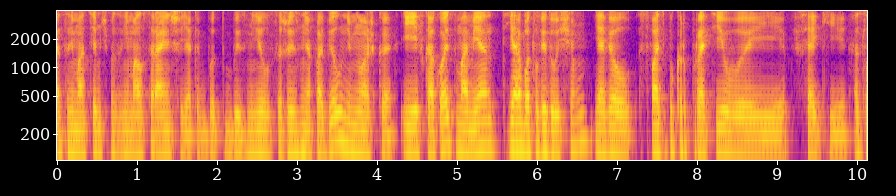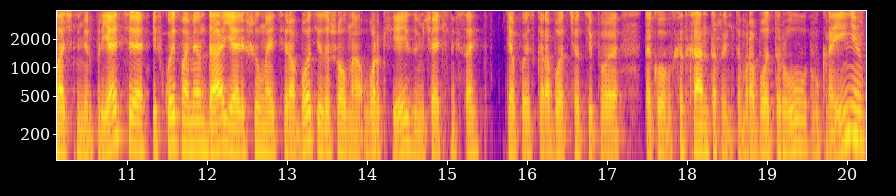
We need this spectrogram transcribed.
заниматься тем, чем я занимался раньше. Я как будто бы изменился, жизнь меня побила немножко. И в какой-то момент я работал ведущим. Я вел свадьбу, корпоративы и всякие злачные мероприятия. И в какой-то момент, да, я решил найти работу. Я зашел на Work.ua, замечательный сайт для поиска работы, что-то типа такого Headhunter или там работа.ру в Украине.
